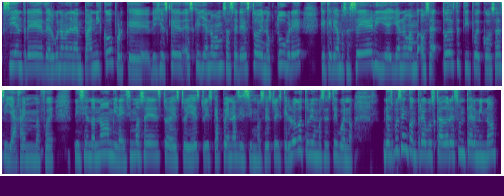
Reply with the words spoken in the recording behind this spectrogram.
sí entré de alguna manera en pánico porque dije, es que, es que ya no vamos a hacer esto en octubre que queríamos hacer y ya no vamos, o sea, todo este tipo de cosas y ya Jaime me fue diciendo, no, mira, hicimos esto, esto y esto y es que apenas hicimos esto y es que luego tuvimos esto y bueno, después encontré buscadores un término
